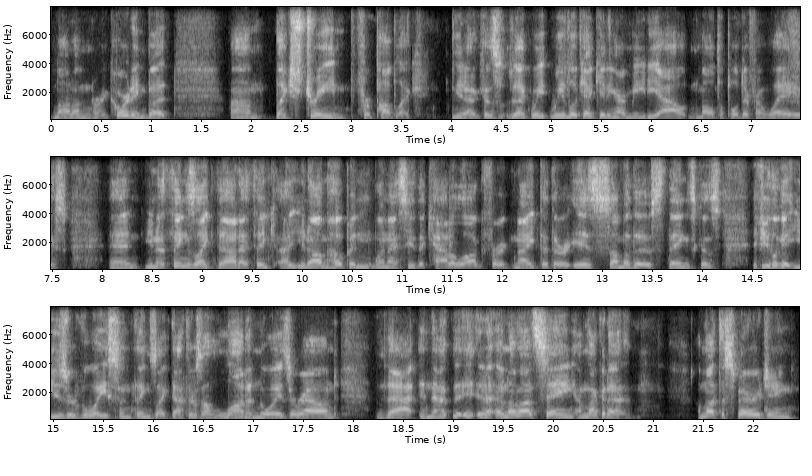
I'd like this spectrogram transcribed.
not on recording, but um, like Stream for public. You know because like we, we look at getting our media out in multiple different ways. And you know things like that i think uh, you know i'm hoping when i see the catalog for ignite that there is some of those things because if you look at user voice and things like that there's a lot of noise around that. And that and i'm not saying i'm not gonna i'm not disparaging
